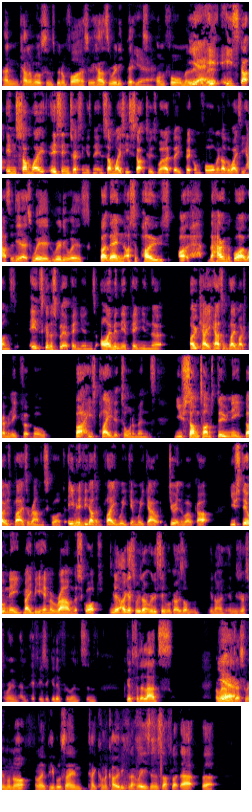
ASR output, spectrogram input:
And Callum Wilson's been on fire, so he has really picked Yeah. on form a little Yeah, bit. Yeah, he he's stuck in some way. It's interesting, isn't it? In some ways, he's stuck to his word that he'd pick on form. In other ways, he hasn't. yeah, it's weird, really weird. But then I suppose I, the Harry Maguire ones, it's going to split opinions. I'm in the opinion that okay, he hasn't played much Premier League football, but he's played at tournaments. You sometimes do need those players around the squad, even if Mm. he doesn't play week in week out during the World Cup. You still need maybe him around the squad. Yeah, I guess we don't really see what goes on, you know, in the dressing room, and if he's a good influence and good for the lads around Yeah. the dressing room or not. Like people saying take Conor Coady for that reason and stuff like that, but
